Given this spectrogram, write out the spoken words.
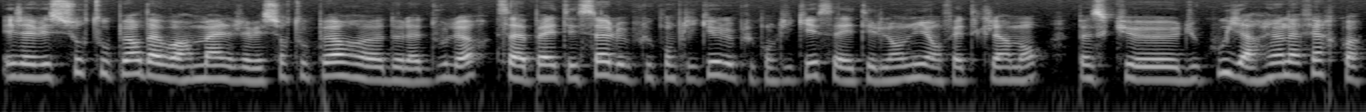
Et j'avais surtout peur d'avoir mal, j'avais surtout peur euh, de la douleur. Ça n'a pas été ça le plus compliqué, le plus compliqué ça a été l'ennui en fait, clairement. Parce que du coup, il y a rien à faire quoi.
